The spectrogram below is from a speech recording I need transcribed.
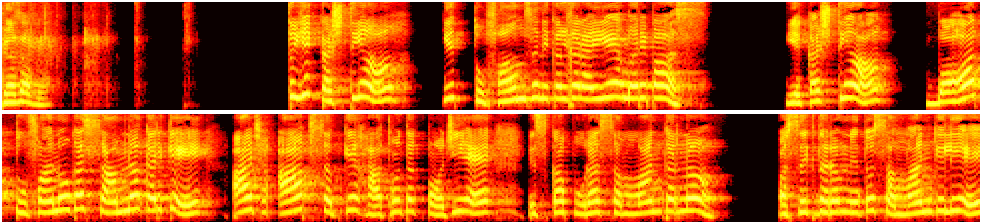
गजब हो। तो ये कश्तियाँ, ये तूफ़ान से निकल कर आई है हमारे पास। ये कश्तियाँ बहुत तूफानों का सामना करके आज आप सबके हाथों तक पहुँची है इसका पूरा सम्मान करना। और सिख धर्म ने तो सम्मान के लिए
